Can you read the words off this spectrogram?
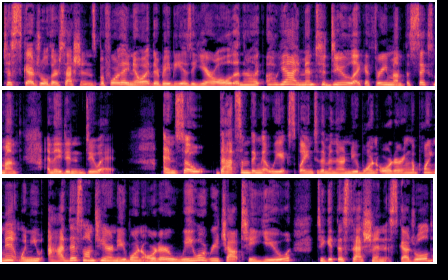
to schedule their sessions before they know it their baby is a year old and they're like oh yeah i meant to do like a 3 month a 6 month and they didn't do it and so that's something that we explain to them in their newborn ordering appointment. When you add this onto your newborn order, we will reach out to you to get the session scheduled.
